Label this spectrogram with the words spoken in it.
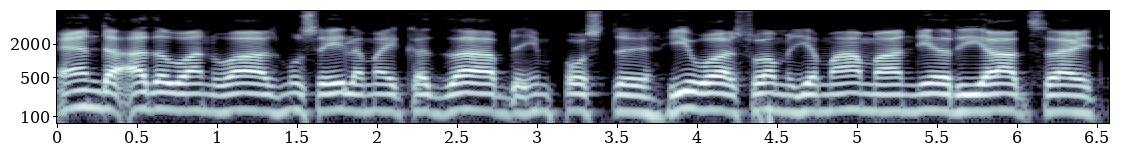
and the other one was Musaylamai Kadhab, the impostor. He was from Yamama near Riyadh side.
